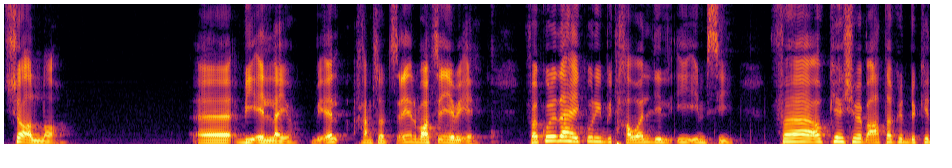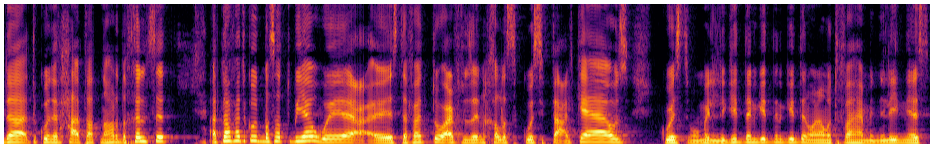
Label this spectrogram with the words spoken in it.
شاء الله. آه بيقل أيوه. بيقل 95 94 بيقل. فكل ده هيكون بيتحول لي ال EMC فا okay يا شباب أعتقد بكده تكون الحلقة بتاعت النهارده خلصت. أتمنى تكونوا اتبسطتوا بيها واستفدتوا وعرفتوا إزاي نخلص ال quest بتاع ال cows. quest ممل جدا جدا جدا وأنا متفهم إن ليه الناس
